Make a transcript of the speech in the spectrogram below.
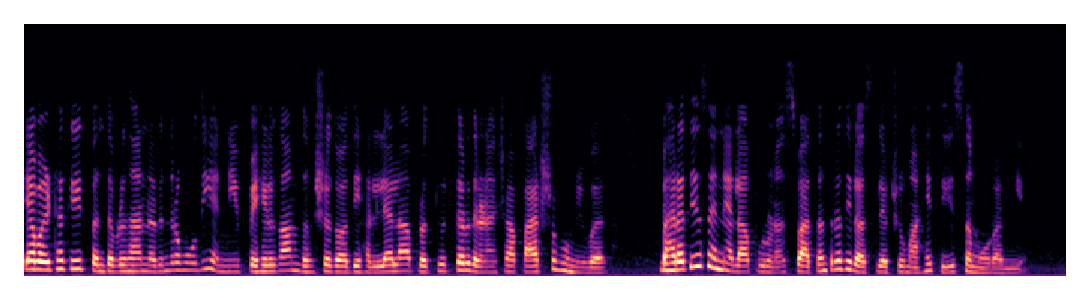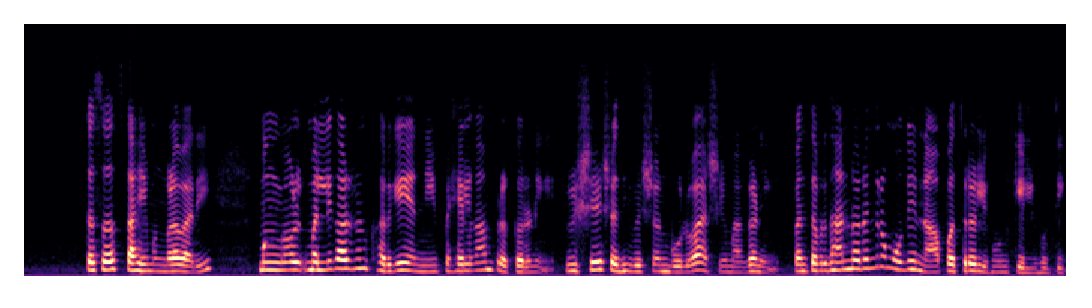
या बैठकीत पंतप्रधान नरेंद्र मोदी यांनी पेहलगाम दहशतवादी हल्ल्याला प्रत्युत्तर देण्याच्या पार्श्वभूमीवर भारतीय सैन्याला पूर्ण स्वातंत्र्य दिलं असल्याची माहिती समोर आली आहे. तसंच काही मंगळवारी मंगळ मल्लिकार्जुन खरगे यांनी पहलगाम प्रकरणी विशेष अधिवेशन बोलवा अशी मागणी पंतप्रधान नरेंद्र मोदींना पत्र लिहून केली होती.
